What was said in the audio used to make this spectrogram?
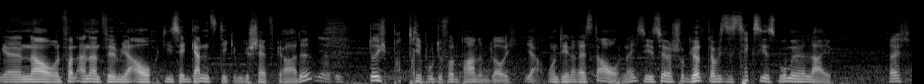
Genau, und von anderen Filmen ja auch. Die ist ja ganz dick im Geschäft gerade. Ja, durch, durch Tribute von Panem, glaube ich. Ja, und den Rest auch. Ne? Sie ist ja schon, gehört, glaube ich, das Sexiest Woman Alive. Echt?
